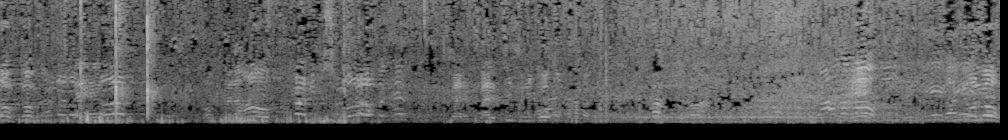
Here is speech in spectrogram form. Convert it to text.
Komm, komm. Zweite Tiefe in die Kurve. Sag Lolo.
